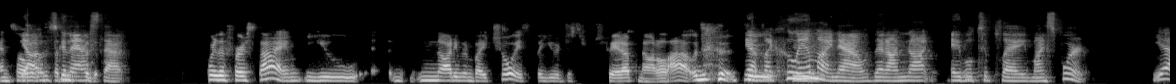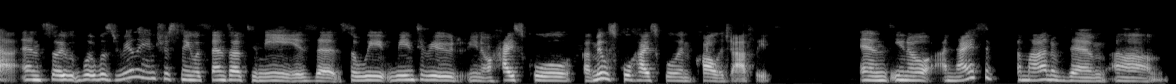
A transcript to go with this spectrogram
and so yeah, I was going to ask the, that. For the first time, you not even by choice, but you're just straight up not allowed. to, yeah, like who to, am I now that I'm not able to play my sport? Yeah, and so what was really interesting, what stands out to me is that so we we interviewed you know high school, uh, middle school, high school, and college athletes, and you know a nice amount of them um,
